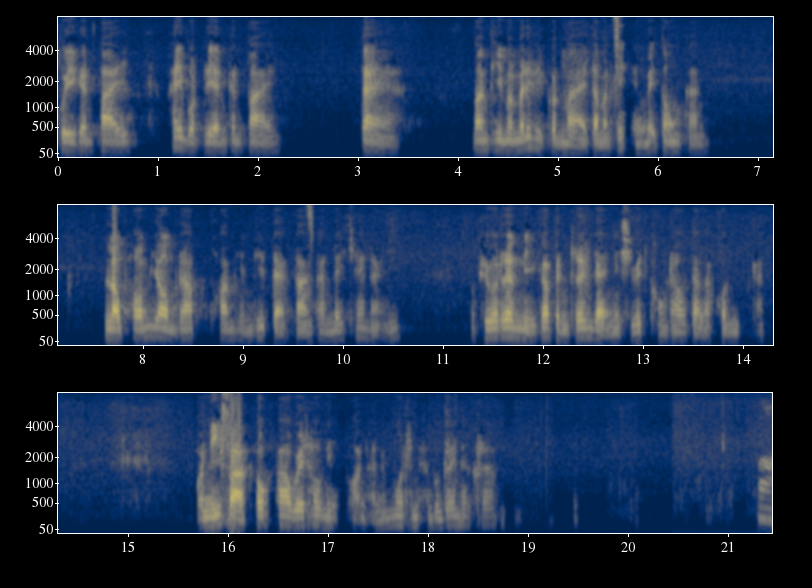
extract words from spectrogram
คุยกันไป ให้บทเรียนกันไป แต่บางทีมันไม่ได้ผิดกฎหมาย แต่มันแค่เห็นไม่ตรงกัน เราพร้อมยอมรับความเห็นที่แตกต่างกันได้แค่ไหนพี่ว่าเรื่องนี้ก็เป็นเรื่องใหญ่ในชีวิตของเราแต่ละคนกัน วันนี้ฝากคร่าวๆไว้เท่านี้ก่อนอนุโมทนาบุญด้วยนะครับสา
